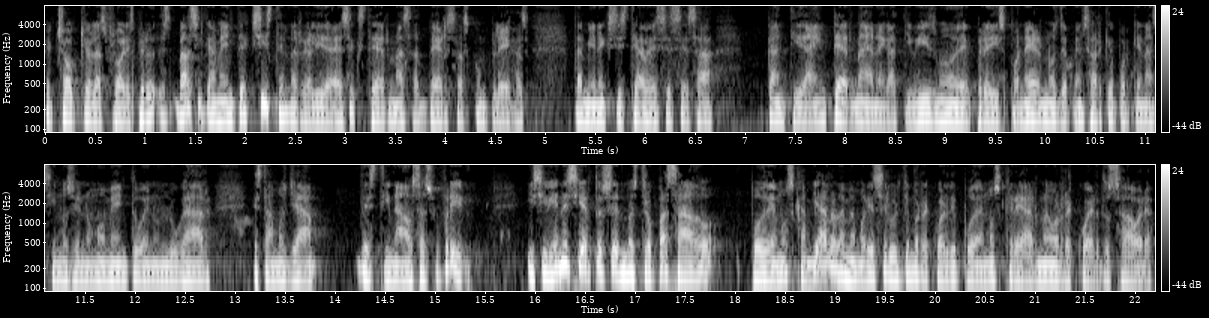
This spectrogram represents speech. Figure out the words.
el choque o las flores, pero básicamente existen las realidades externas, adversas, complejas. También existe a veces esa cantidad interna de negativismo, de predisponernos, de pensar que porque nacimos en un momento o en un lugar estamos ya destinados a sufrir. Y si bien es cierto, ese es nuestro pasado, podemos cambiarlo. La memoria es el último recuerdo y podemos crear nuevos recuerdos ahora.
